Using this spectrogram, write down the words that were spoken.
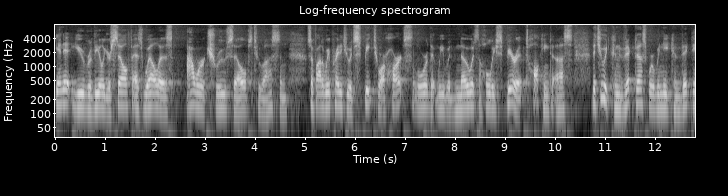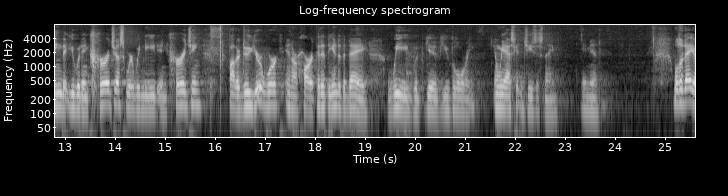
In it, you reveal yourself as well as our true selves to us. And so, Father, we pray that you would speak to our hearts, Lord, that we would know it's the Holy Spirit talking to us, that you would convict us where we need convicting, that you would encourage us where we need encouraging. Father, do your work in our heart that at the end of the day, we would give you glory. And we ask it in Jesus' name. Amen. Well, today,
